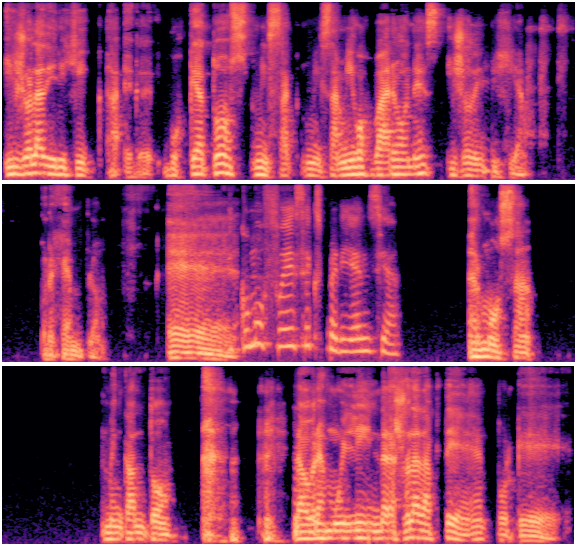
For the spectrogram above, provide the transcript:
y yo la dirigí, a- eh, busqué a todos mis, mis amigos varones y yo dirigía, por ejemplo. ¿Y Eh, cómo fue esa experiencia? hermosa, me encantó. La obra es muy linda, yo la adapté, ¿eh? porque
